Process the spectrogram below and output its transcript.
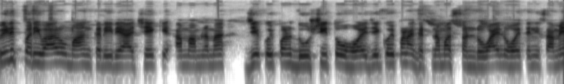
પીડિત પરિવારો માંગ કરી રહ્યા છે કે આ મામલામાં જે કોઈ પણ દોષિતો હોય, જે કોઈ પણ આ ઘટનામાં સંડોવાયેલો હોય તેની સામે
